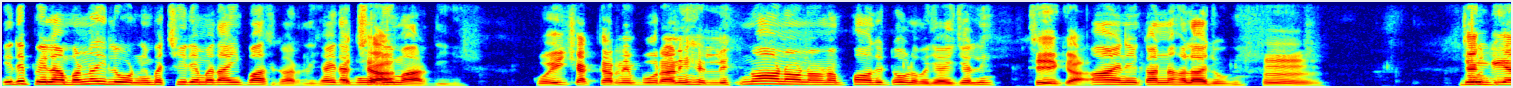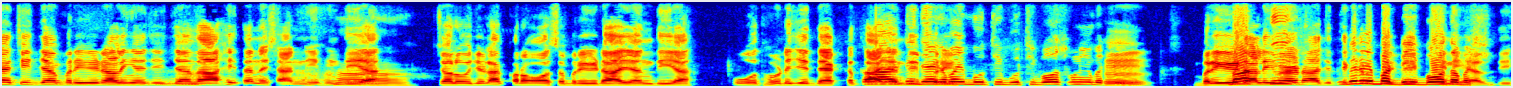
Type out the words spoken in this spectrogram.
ਇਹਦੇ ਪੇਲਾਂ ਬੰਨਣ ਦੀ ਲੋੜ ਨਹੀਂ ਬੱਚੀ ਦੇ ਮੈਂ ਤਾਂ ਹੀ ਪਾਸ ਕਰ ਲਈ। ਹਜੇ ਤਾਂ। ਗੋਦੀ ਮਾਰਦੀ ਹੈ ਕੋਈ ਚੱਕਰ ਨਹੀਂ ਪੂਰਾ ਨਹੀਂ ਹਿੱਲੀ ਨਾ ਨਾ ਨਾ ਨਾ ਪਾਂ ਦੀ ਢੋਲ ਵਜਾਈ ਚੱਲੀ। ਠੀਕ ਆ। ਆਏ ਨਹੀਂ ਕੰਨ ਹਲਾ ਜੂਗੀ। ਹੂੰ। ਚੰਗੀਆਂ ਚੀਜ਼ਾਂ ਬਰੀਡ ਵਾਲੀਆਂ ਚੀਜ਼ਾਂ ਦਾ ਆਹੀ ਤਾਂ ਨਿਸ਼ਾਨੀ ਹੁੰਦੀ ਆ। ਚਲੋ ਜਿਹੜਾ ਕ੍ਰਾਸ ਬਰੀਡ ਆ ਜਾਂਦੀ ਆ ਉਹ ਥੋੜੀ ਜਿਹੀ ਦਿੱਕਤ ਆ ਜਾਂਦੀ ਦੇਖ ਬਾਈ ਬੂਥੀ ਬੂਥੀ ਬਹੁਤ ਸੋਹਣੀ ਬੱਚੀ ਬਰੀਡ ਵਾਲੀ ਵੈੜ ਅੱਜ ਤੱਕ ਕੋਈ ਵੱਡੀ ਬਹੁਤ। ਹਿਲਦੀ।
